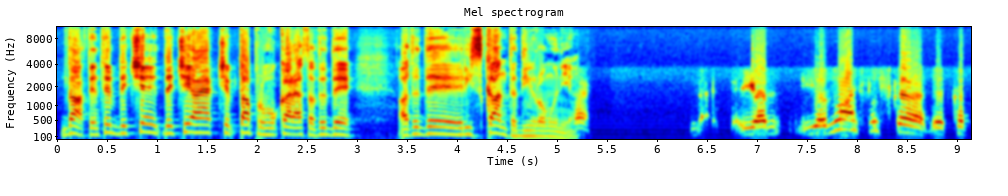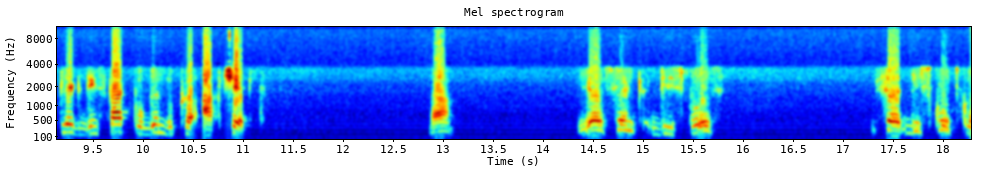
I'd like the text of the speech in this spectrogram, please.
Da, te întreb de ce, de ce ai acceptat provocarea asta atât de, atât de riscantă din România? Da. Eu, eu nu am spus că, că plec din stat cu gândul că accept. Da? Eu sunt dispus să discut cu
